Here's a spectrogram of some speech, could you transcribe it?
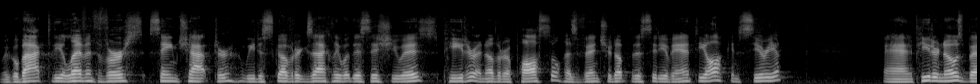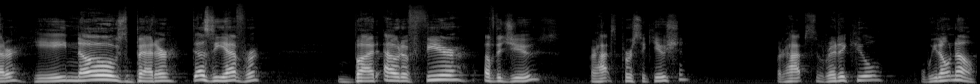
We go back to the 11th verse, same chapter. We discover exactly what this issue is. Peter, another apostle, has ventured up to the city of Antioch in Syria. And Peter knows better. He knows better. Does he ever? But out of fear of the Jews, perhaps persecution, perhaps ridicule, we don't know.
